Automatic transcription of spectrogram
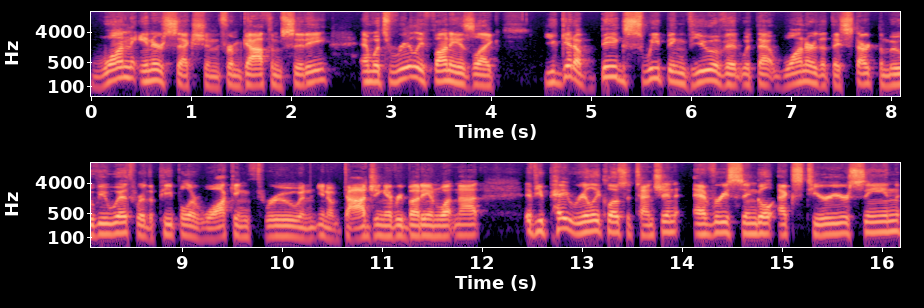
one intersection from gotham city and what's really funny is like you get a big sweeping view of it with that oner that they start the movie with where the people are walking through and you know dodging everybody and whatnot. If you pay really close attention every single exterior scene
